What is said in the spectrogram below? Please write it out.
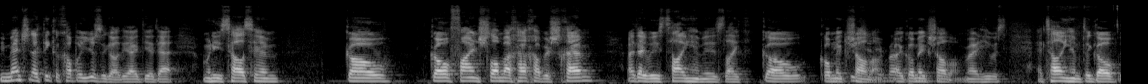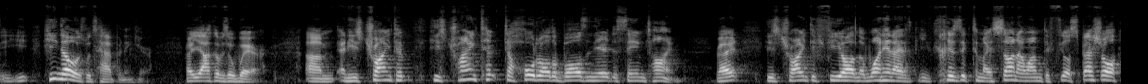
We mentioned, I think, a couple of years ago, the idea that when he tells him, "Go, go find shalom achecha b'shchem," right? That what he's telling him is like, "Go, go make shalom, right? Go make shalom," right? He was telling him to go. He, he knows what's happening here, right? Yaakov is aware, um, and he's trying to he's trying to, to hold all the balls in the air at the same time right? He's trying to feel, on the one hand, I have to give chizik to my son, I want him to feel special.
